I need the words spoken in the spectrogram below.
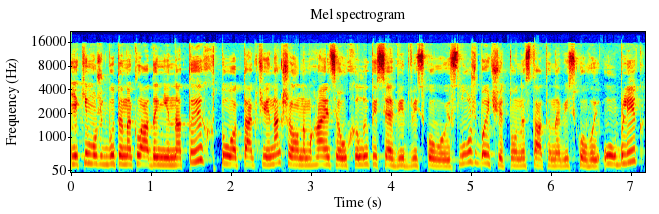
які можуть бути накладені на тих, хто так чи інакше намагається ухилитися від військової служби, чи то не стати на військовий облік.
